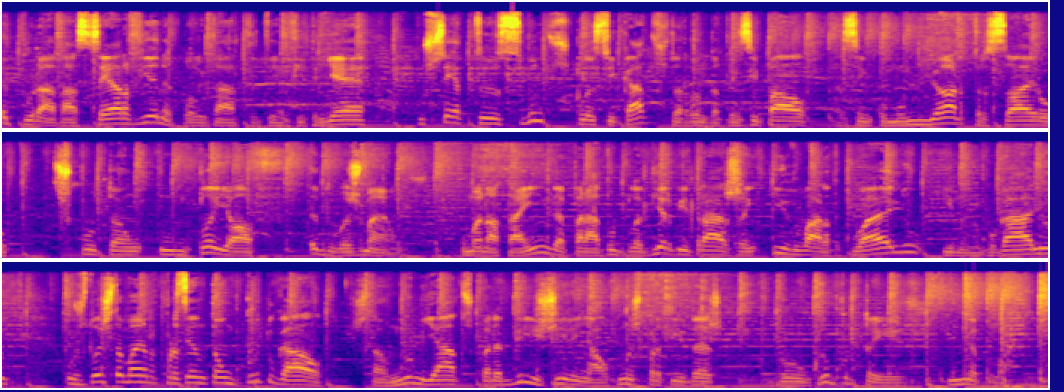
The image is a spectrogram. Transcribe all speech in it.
apurada a Sérvia na qualidade de anfitriã, os sete segundos classificados da ronda principal, assim como o melhor terceiro, disputam um play-off a duas mãos. Uma nota ainda para a dupla de arbitragem Eduardo Coelho e Nuno Bugalho. Os dois também representam Portugal. Estão nomeados para dirigirem algumas partidas do Grupo 3 na Polónia.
